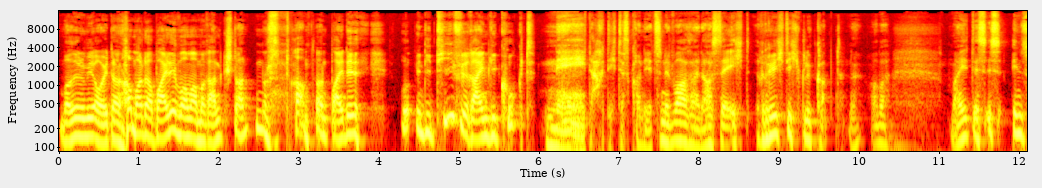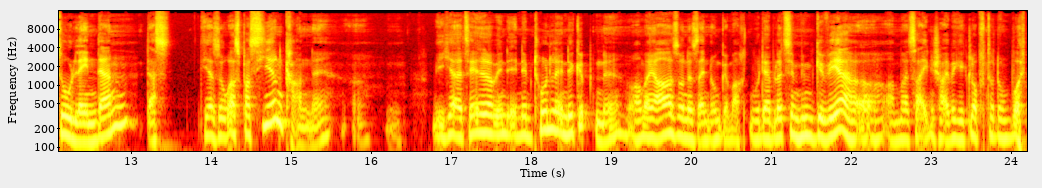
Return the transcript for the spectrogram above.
Mal sehen, wie heute. Dann haben wir da beide, waren wir am Rand gestanden und haben dann beide in die Tiefe reingeguckt. Nee, dachte ich, das kann jetzt nicht wahr sein. Da hast du echt richtig Glück gehabt. Ne? Aber mei, das ist in so Ländern, dass dir sowas passieren kann. Ne? Wie ich ja erzählt habe, in, in dem Tunnel in Ägypten, ne, haben wir ja so eine Sendung gemacht, wo der plötzlich mit dem Gewehr äh, an meiner Seitenscheibe geklopft hat und wollte,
